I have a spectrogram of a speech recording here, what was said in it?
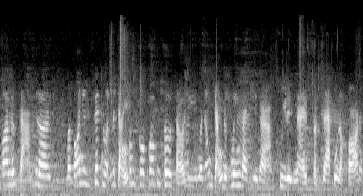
oan nước cảm cái đời mà có những kết luận nó chẳng có có, có cái cơ sở gì mà nó cũng chẳng được minh bạch gì cả. Quy định này thật ra cũng là khó đấy.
